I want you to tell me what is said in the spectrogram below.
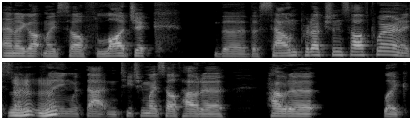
and I got myself Logic, the the sound production software, and I started mm-hmm, mm-hmm. playing with that and teaching myself how to how to like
